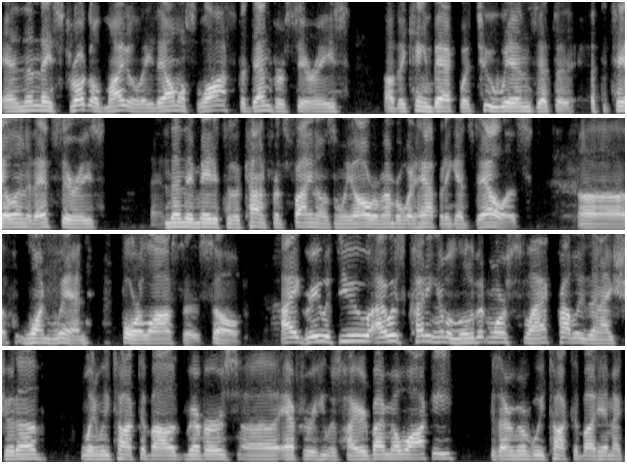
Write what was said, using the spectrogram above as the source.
and then they struggled mightily. They almost lost the Denver series uh, they came back with two wins at the at the tail end of that series, and then they made it to the conference finals. And we all remember what happened against Dallas: uh, one win, four losses. So I agree with you. I was cutting him a little bit more slack probably than I should have when we talked about Rivers uh, after he was hired by Milwaukee, because I remember we talked about him at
